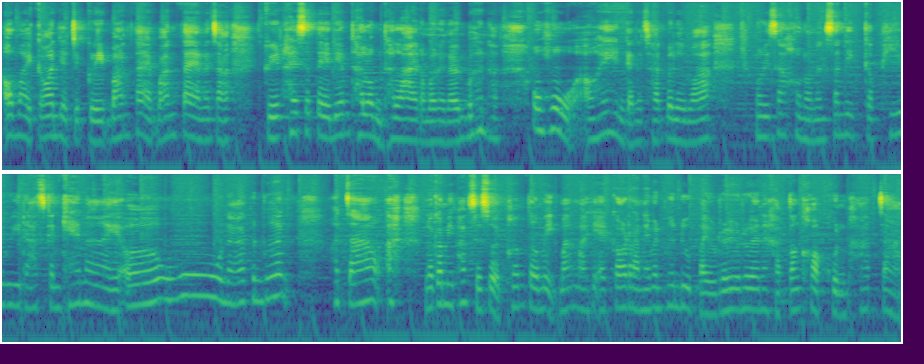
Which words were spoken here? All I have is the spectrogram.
เอา my god อยากจะกรีดบ้านแตกบ้านแตกนะจ๊ะกรีดให้สเตเดียมถล่มทลายออกมาเลยนะเพื่อนๆนะโอ้โห เอาให้เห็นกันชัดไปเลยว่าโนริซ่าของเรานั้นสนิทกับพี่รีดัสกันแค่ไหนเออโอ้โหนะเพื่อนๆพระเจ้าอะแล้วก็มีภาพสวยๆเพิ่มเติมมาอีกมากมายที่แอดก็รันให้เพื่อนๆดูไปเรื่อยๆนะครับต้องขอบคุณภาพจาก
